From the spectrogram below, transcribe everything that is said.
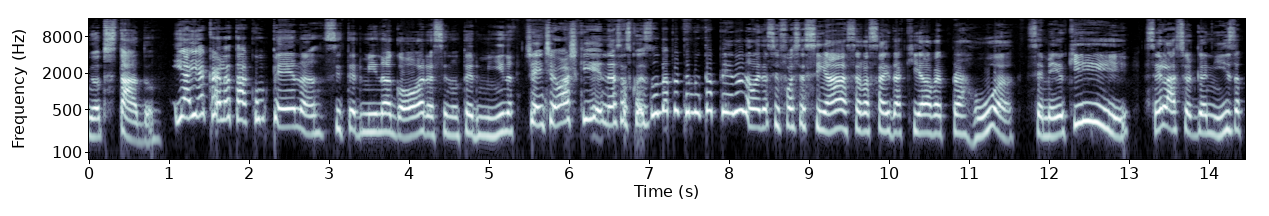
em outro estado. E aí a Carla tá com pena se termina agora, se não termina. Gente, eu acho que nessas coisas não dá para ter muita pena não. Ainda se fosse assim, ah, se ela sair daqui, ela vai pra rua, você meio que sei lá, se organiza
